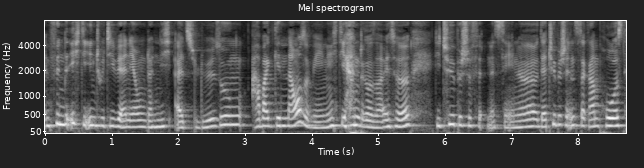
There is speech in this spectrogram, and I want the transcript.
empfinde ich die intuitive Ernährung dann nicht als Lösung, aber genauso wenig die andere Seite, die typische Fitnessszene, der typische Instagram-Post,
